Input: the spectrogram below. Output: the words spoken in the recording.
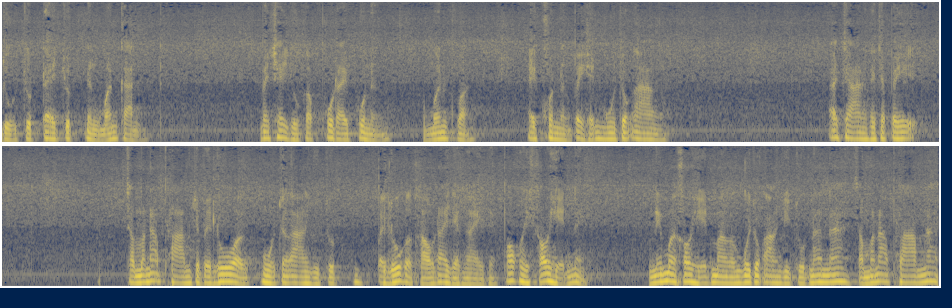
อยู่จุดใดจุดหนึ่งเหมือนกัน ไม่ใช่อยู่กับผู้ใดผู้หนึ่งเหมือนกัน ไอ้คนหนึ่งไปเห็นงูจงอาง อาจารย์ก็จะไปสมณพราหมณ์จะไปรู้ว่างูจงอางอยู่จุด ไปรู้กับเขาได้ยังไงเพราะเขาเห็นเนี่ยนี่เมื่อเขาเห็นมากับงูจงอางอยู่จุดนั้นนะสมณพราหมณ์นะ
